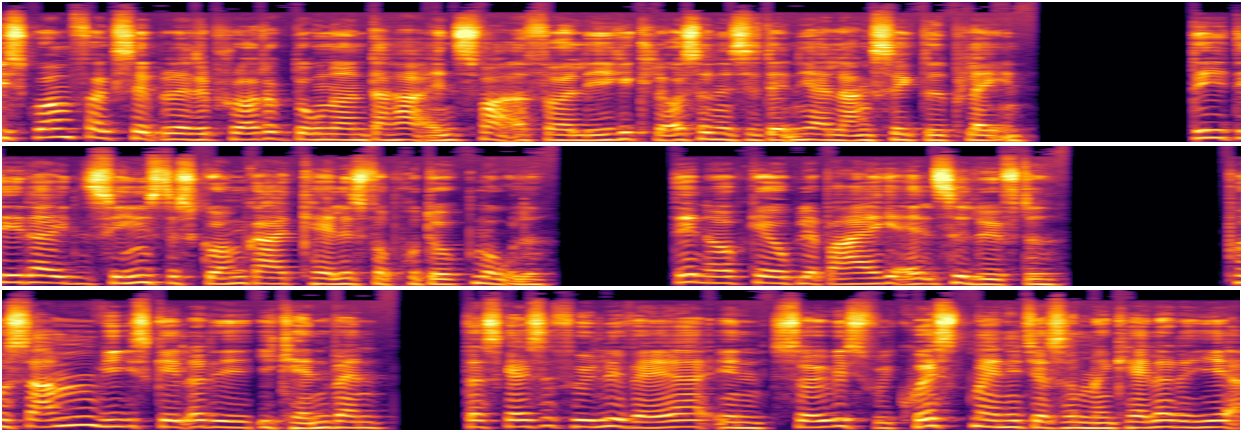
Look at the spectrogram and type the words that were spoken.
I Scrum for eksempel er det product owneren, der har ansvaret for at lægge klodserne til den her langsigtede plan. Det er det, der i den seneste Scrum Guide kaldes for produktmålet. Den opgave bliver bare ikke altid løftet. På samme vis gælder det i Kanban. Der skal selvfølgelig være en Service Request Manager, som man kalder det her,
